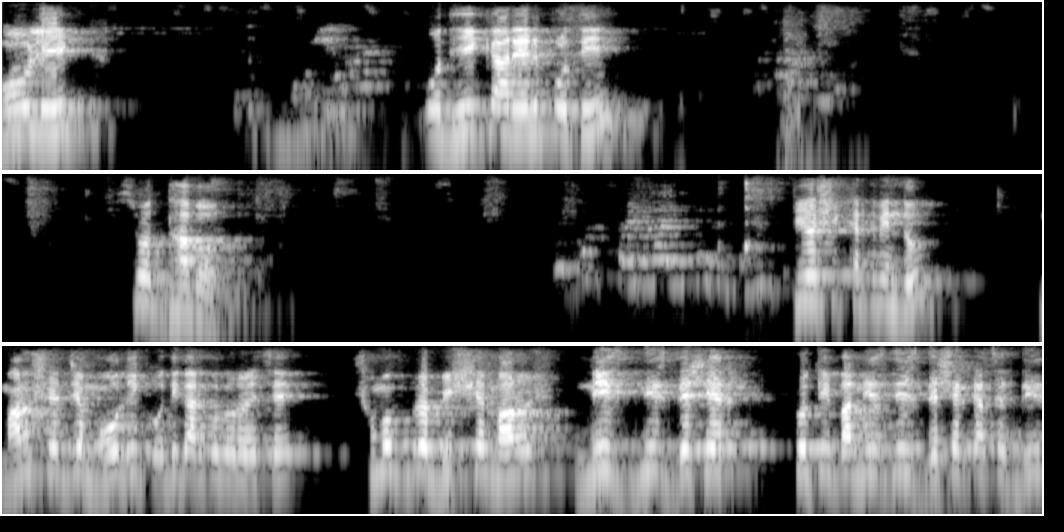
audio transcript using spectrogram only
মৌলিক অধিকারের প্রতি শ্রদ্ধাবোধ। প্রিয় শিক্ষার্থীবৃন্দু, মানুষের যে মৌলিক অধিকারগুলো রয়েছে, সমগ্র বিশ্বের মানুষ নিজ নিজ দেশের প্রতি বা নিজ নিজ দেশের কাছে, নিজ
